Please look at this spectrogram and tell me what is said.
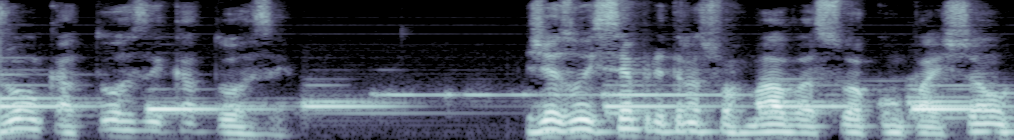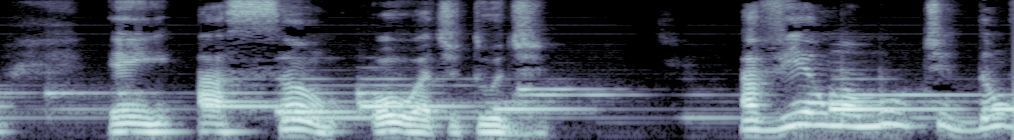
João 14, 14. Jesus sempre transformava a sua compaixão em ação ou atitude. Havia uma multidão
